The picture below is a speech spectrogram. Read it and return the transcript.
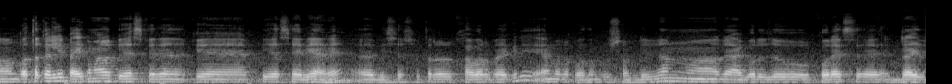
ହଁ ଗତକାଲି ପାଇକମାଳ ପିଏସ୍ ପିଏସ୍ ଏରିଆରେ ଏ, ବିଶେଷ ସୂତ୍ରରୁ ଖବର ପାଇକରି ଆମର ପଦମପୁର ସବ୍ ଡିଭିଜନରେ ଆଗରୁ ଯେଉଁ କୋରେକ୍ସ ଡ୍ରାଇଭ୍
